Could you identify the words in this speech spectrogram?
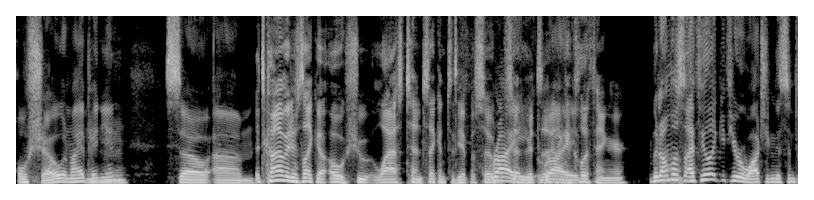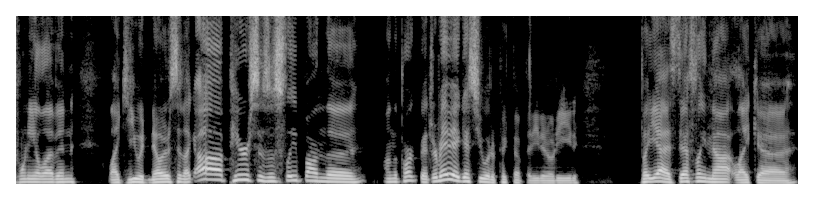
whole show, in my opinion. So, um, It's kind of just like a oh shoot, last ten seconds of the episode. Right, it's a, it's a, like a cliffhanger. But almost, I feel like if you were watching this in 2011, like you would notice it, like, ah, Pierce is asleep on the on the park bench, or maybe I guess you would have picked up that he did need. But yeah, it's definitely not like a.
